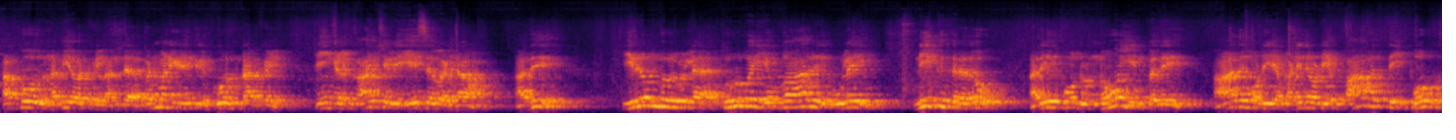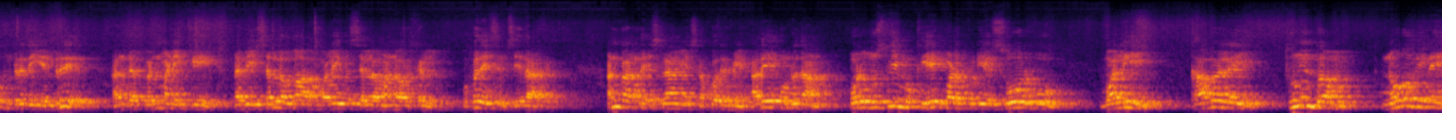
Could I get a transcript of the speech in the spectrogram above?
அப்போது நபி அவர்கள் அந்த பெண்மணியிடத்தில் கூறுகின்றார்கள் நீங்கள் காய்ச்சலை ஏச வேண்டாம். அது இரும்பில் உள்ள துருவை எவ்வாறு உலை நீக்குகிறதோ அதே போன்று நோய் என்பது ஆதமுடைய மனிதனுடைய பாவத்தை போக்குகின்றது என்று அந்த பெண்மணிக்கு நபி ஸல்லல்லாஹு வளைவு செல்ல அன்னவர்கள் உபதேசம் செய்தார்கள். அன்பார்ந்த இஸ்லாமிய சகோதரர்களே அதே போன்றுதான் ஒரு முஸ்லிமுக்கு ஏற்படக்கூடிய சோர்வு வலி கவலை துன்பம் நோவினை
